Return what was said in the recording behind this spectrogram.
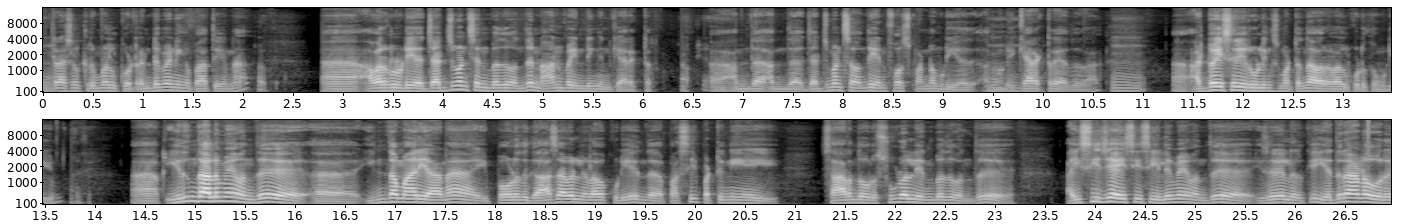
இன்டர்நேஷனல் கிரிமினல் கோர்ட் ரெண்டுமே நீங்கள் பார்த்தீங்கன்னா அவர்களுடைய ஜட்ஜ்மெண்ட்ஸ் என்பது வந்து நான் பைண்டிங் இன் கேரக்டர் அந்த அந்த ஜட்ஜ்மெண்ட்ஸை வந்து என்ஃபோர்ஸ் பண்ண முடியாது. அதனுடைய கேரக்டரே அதுதான். அட்வைசரி ரூலிங்ஸ் மட்டும்தான் அவர்களால் கொடுக்க முடியும். இருந்தாலுமே வந்து இந்த மாதிரியான இப்பொழுது காசாவில் நிலவக்கூடிய இந்த பசி பட்டினியை சார்ந்த ஒரு சூழல் என்பது வந்து ஐசிஜே ஐசிசியிலுமே வந்து இஸ்ரேலருக்கு எதிரான ஒரு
